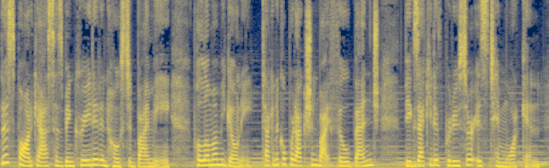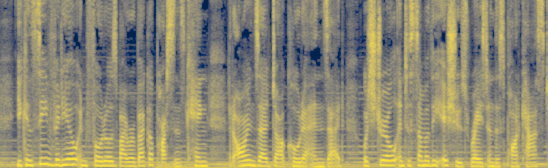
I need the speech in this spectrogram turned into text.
This podcast has been created and hosted by me, Paloma Migone. Technical production by Phil Benge. The executive producer is Tim Watkin. You can see video and photos by Rebecca Parsons King at rnz.co.nz, which drill into some of the issues raised in this podcast.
